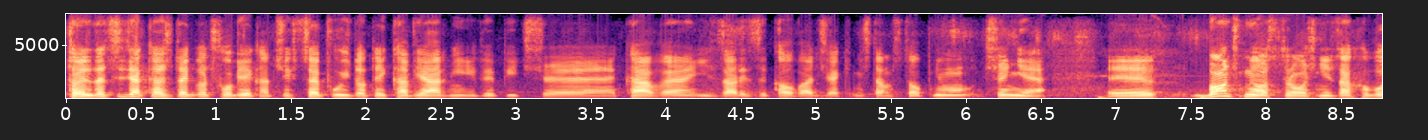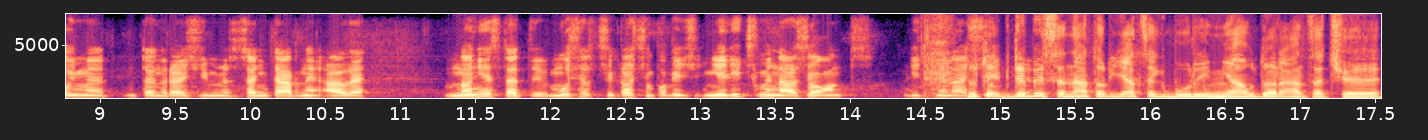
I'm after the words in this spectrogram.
to jest decyzja każdego człowieka, czy chce pójść do tej kawiarni i wypić kawę i zaryzykować w jakimś tam stopniu, czy nie. Bądźmy ostrożni, zachowujmy ten reżim sanitarny, ale no niestety, muszę z przykrością powiedzieć, nie liczmy na rząd, liczmy na no to siebie. Gdyby senator Jacek Bury miał doradzać e,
